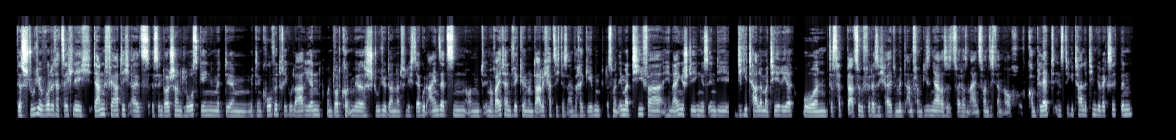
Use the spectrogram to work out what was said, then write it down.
das Studio wurde tatsächlich dann fertig, als es in Deutschland losging mit dem, mit den Covid-Regularien. Und dort konnten wir das Studio dann natürlich sehr gut einsetzen und immer weiterentwickeln. Und dadurch hat sich das einfach ergeben, dass man immer tiefer hineingestiegen ist in die digitale Materie. Und das hat dazu geführt, dass ich halt mit Anfang diesen Jahres, also 2021, dann auch komplett ins digitale Team gewechselt bin.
